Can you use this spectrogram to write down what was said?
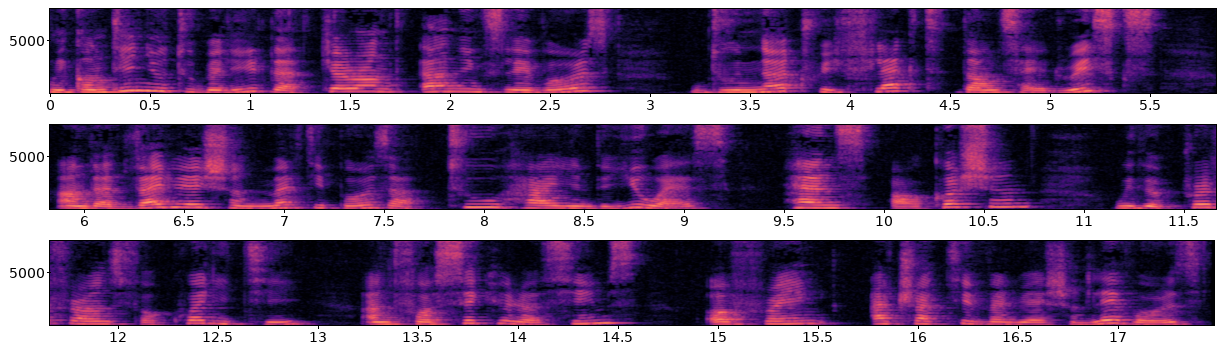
we continue to believe that current earnings levels do not reflect downside risks and that valuation multiples are too high in the US, hence our caution with a preference for quality and for secular themes offering attractive valuation levels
